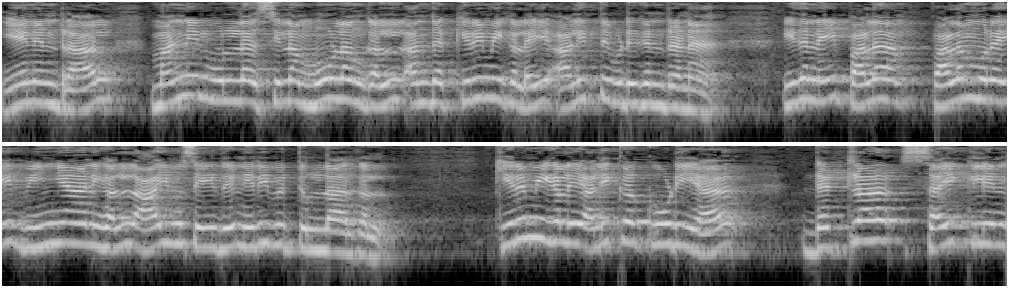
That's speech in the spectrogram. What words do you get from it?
ஏனென்றால் மண்ணில் உள்ள சில மூலங்கள் அந்த கிருமிகளை அழித்து விடுகின்றன. இதனை பல பலமுறை விஞ்ஞானிகள் ஆய்வு செய்து நிரூபித்துள்ளார்கள். கிருமிகளை அழிக்கக்கூடிய டெட்ராசைக்ளின்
